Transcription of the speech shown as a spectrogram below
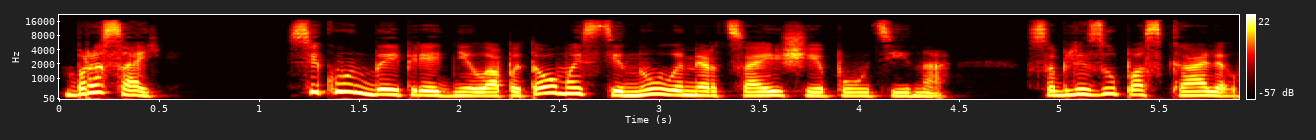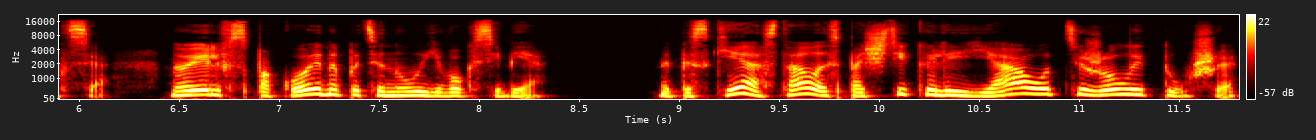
«Бросай!» Секунда и передние лапы Тома стянула мерцающая паутина. Саблезу поскалился, но эльф спокойно потянул его к себе. На песке осталась почти колея от тяжелой туши,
